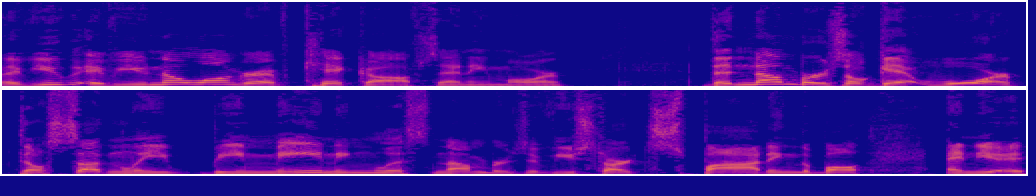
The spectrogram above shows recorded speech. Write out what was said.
if you if you no longer have kickoffs anymore, the numbers will get warped. They'll suddenly be meaningless numbers if you start spotting the ball and you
